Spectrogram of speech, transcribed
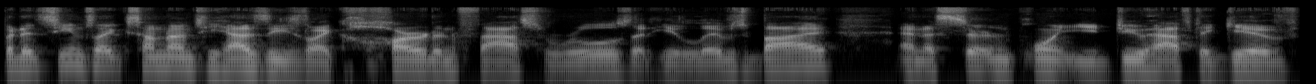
but it seems like sometimes he has these like hard and fast rules that he lives by. And a certain point, you do have to give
